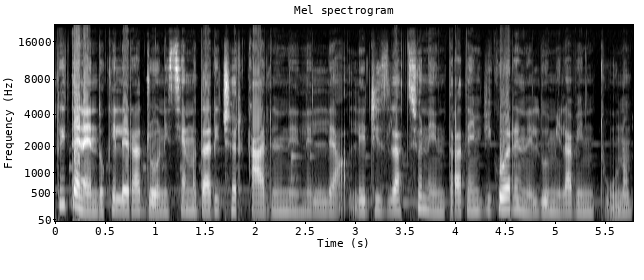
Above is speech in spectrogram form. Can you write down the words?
ritenendo che le ragioni siano da ricercare nella legislazione entrata in vigore nel 2021,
